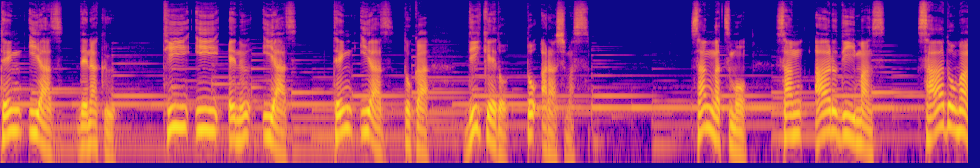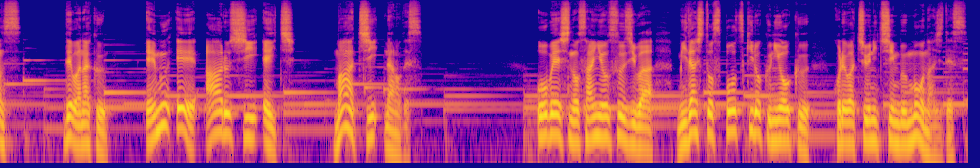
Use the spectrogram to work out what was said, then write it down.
10イヤーズでなく ten イヤーズ10イヤーズとかディケードと表します。3月も 3RD マンスサードマンスではなく MARCH マーチなのです。欧米紙の算用数字は見出しとスポーツ記録に多くこれは中日新聞も同じです。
